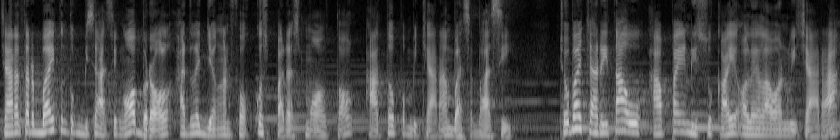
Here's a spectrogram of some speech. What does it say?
Cara terbaik untuk bisa asing ngobrol adalah jangan fokus pada small talk atau pembicaraan basa-basi. Coba cari tahu apa yang disukai oleh lawan bicara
